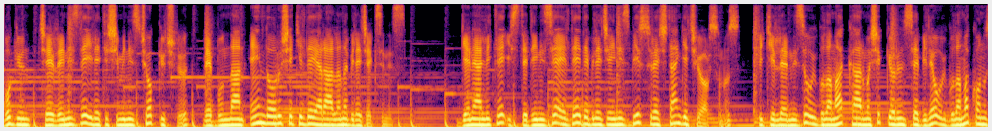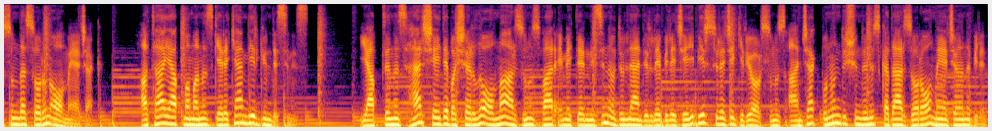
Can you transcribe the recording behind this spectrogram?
Bugün çevrenizde iletişiminiz çok güçlü ve bundan en doğru şekilde yararlanabileceksiniz. Genellikle istediğinizi elde edebileceğiniz bir süreçten geçiyorsunuz. Fikirlerinizi uygulamak karmaşık görünse bile uygulama konusunda sorun olmayacak. Hata yapmamanız gereken bir gündesiniz. Yaptığınız her şeyde başarılı olma arzunuz var, emeklerinizin ödüllendirilebileceği bir sürece giriyorsunuz ancak bunun düşündüğünüz kadar zor olmayacağını bilin.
